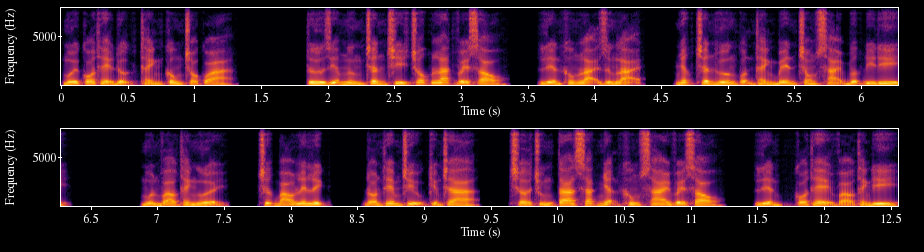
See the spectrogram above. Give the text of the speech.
mới có thể được thành công cho qua. Từ diễm ngừng chân chỉ chốc lát về sau, liền không lại dừng lại, nhấc chân hướng quận thành bên trong sải bước đi đi. Muốn vào thành người, trước báo lên lịch, đón thêm chịu kiểm tra, chờ chúng ta xác nhận không sai về sau, liền có thể vào thành đi.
